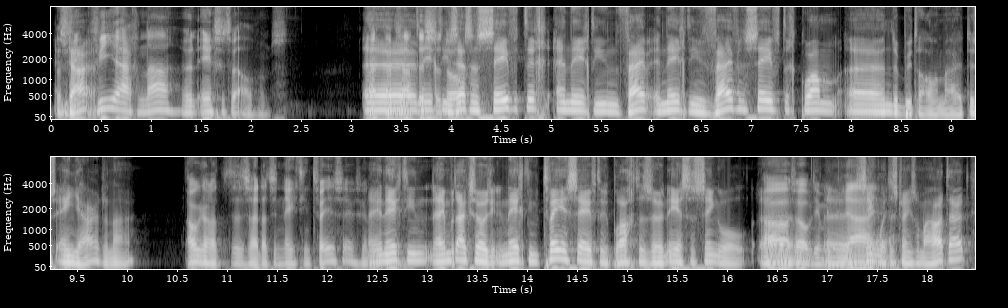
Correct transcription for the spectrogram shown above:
Dus daar, vier, jaar na hun eerste twee albums. eh, daar tussendoor- 1976 en 1905 in 1975 kwam eh, hun debuutalbum uit. Dus één jaar daarna. Ook dat het zei dat in 1972. Nee, in 19, nee, je moet eigenlijk zo zien. In 1972 brachten ze hun eerste single, eh Oh, zo op die manier. eh, Ja, Sing ja, With The. Strings of My Heart uit.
